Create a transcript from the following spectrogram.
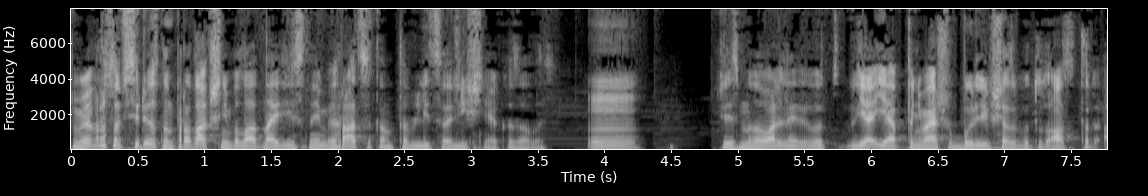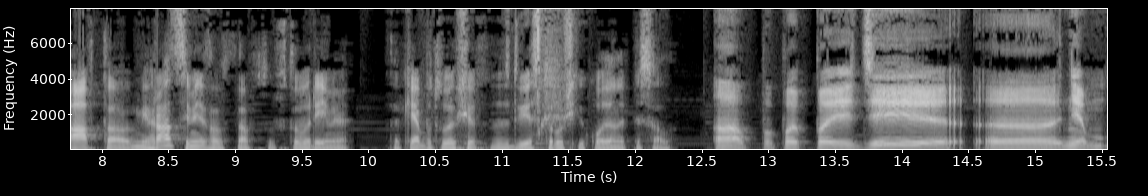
У меня просто в серьезном продакшене была одна единственная миграция, там таблица лишняя оказалась. Mm. Через мануальный, вот я, я понимаю, что были сейчас бы тут авто, автомиграции мне в, в то время. Так я бы тут вообще в две строчки кода написал. А, по, по, по идее, э, не,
